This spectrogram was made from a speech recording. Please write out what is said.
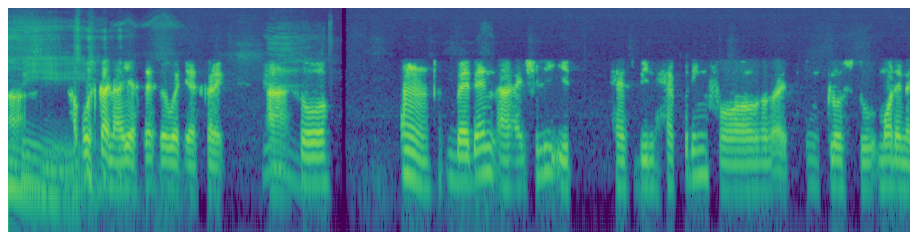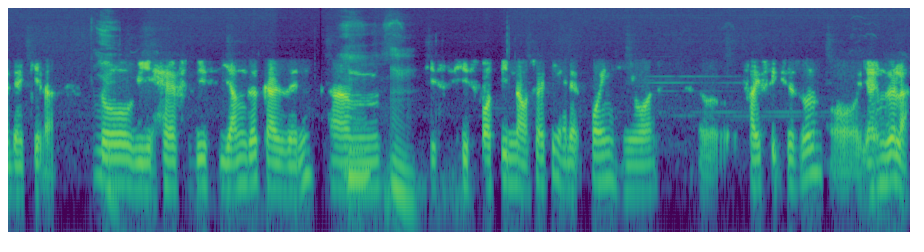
Ah, Ih. hapuskan lah yes that's the word yes correct ah so mm, but then uh, actually it has been happening for I think close to more than a decade lah so we have this younger cousin um Hmm. he's he's 14 now. So I think at that point he was uh, five six years old or younger lah.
